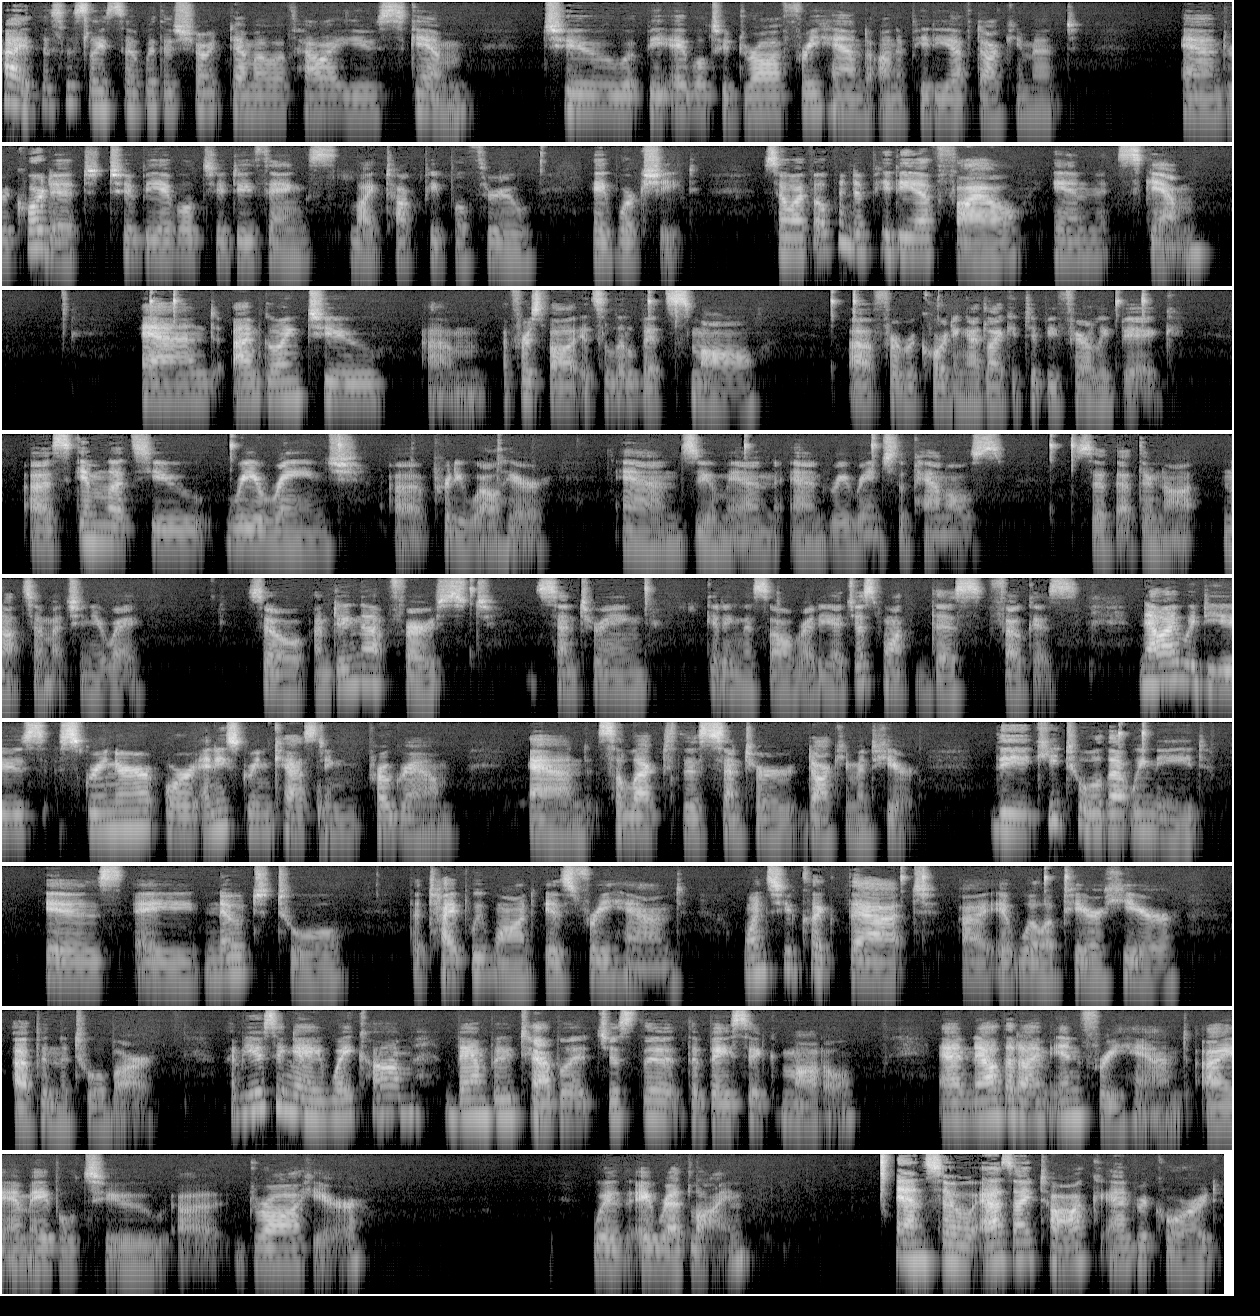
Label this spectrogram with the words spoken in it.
Hi, this is Lisa with a short demo of how I use Skim to be able to draw freehand on a PDF document and record it to be able to do things like talk people through a worksheet. So I've opened a PDF file in Skim and I'm going to, um, first of all, it's a little bit small uh, for recording. I'd like it to be fairly big. Uh, Skim lets you rearrange uh, pretty well here and zoom in and rearrange the panels so that they're not, not so much in your way. So I'm doing that first, centering, getting this all ready. I just want this focus. Now I would use Screenr or any screencasting program and select this center document here. The key tool that we need is a note tool. The type we want is freehand. Once you click that, uh, it will appear here up in the toolbar. I'm using a Wacom bamboo tablet, just the, the basic model. And now that I'm in freehand, I am able to uh, draw here with a red line. And so as I talk and record,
